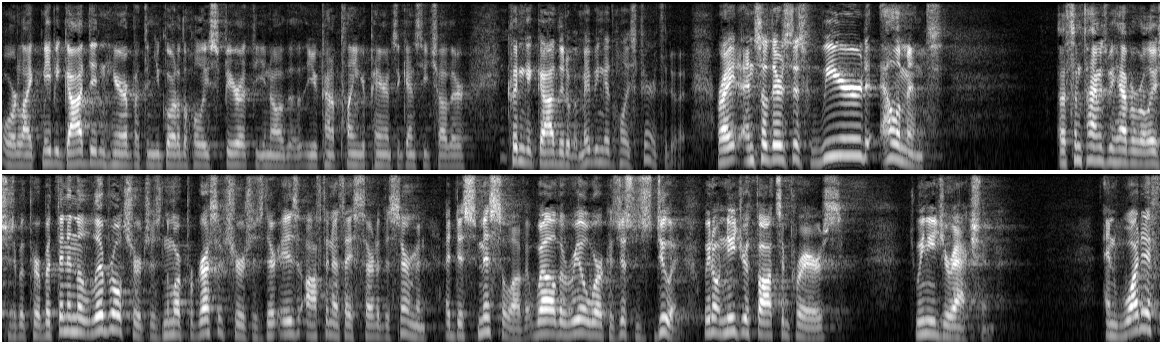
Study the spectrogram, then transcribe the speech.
Or like maybe God didn't hear it, but then you go to the Holy Spirit, you know, the, you're kind of playing your parents against each other. Couldn't get God to do it, but maybe you can get the Holy Spirit to do it, right? And so there's this weird element. Uh, sometimes we have a relationship with prayer, but then in the liberal churches, in the more progressive churches, there is often, as I started the sermon, a dismissal of it. Well, the real work is just, just do it. We don't need your thoughts and prayers. We need your action. And what if,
